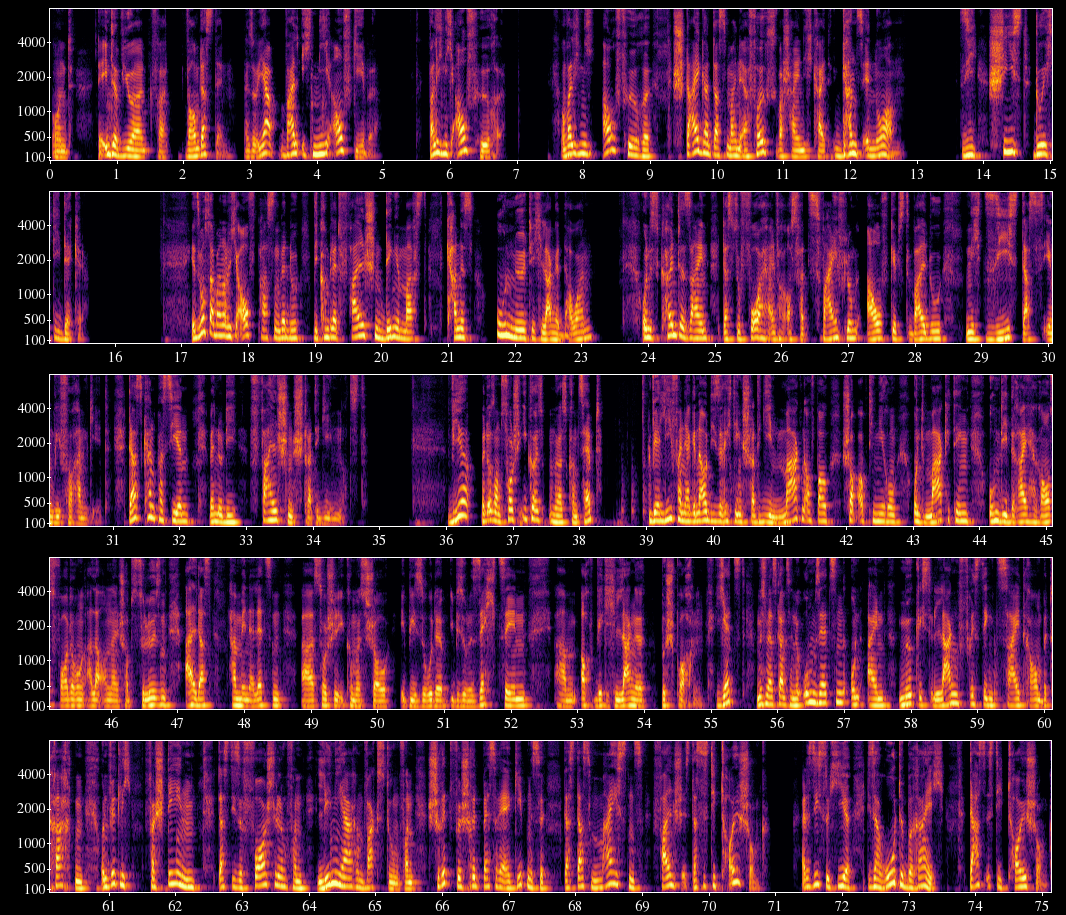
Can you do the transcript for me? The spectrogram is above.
Und der Interviewer hat gefragt, warum das denn? Also ja, weil ich nie aufgebe, weil ich nicht aufhöre. Und weil ich nicht aufhöre, steigert das meine Erfolgswahrscheinlichkeit ganz enorm. Sie schießt durch die Decke. Jetzt musst du aber natürlich aufpassen, wenn du die komplett falschen Dinge machst, kann es unnötig lange dauern. Und es könnte sein, dass du vorher einfach aus Verzweiflung aufgibst, weil du nicht siehst, dass es irgendwie vorangeht. Das kann passieren, wenn du die falschen Strategien nutzt. Wir mit unserem Social E-Commerce Konzept wir liefern ja genau diese richtigen Strategien. Markenaufbau, Shop-Optimierung und Marketing, um die drei Herausforderungen aller Online-Shops zu lösen. All das haben wir in der letzten äh, Social E-Commerce Show Episode, Episode 16, ähm, auch wirklich lange besprochen. Jetzt müssen wir das Ganze nur umsetzen und einen möglichst langfristigen Zeitraum betrachten und wirklich verstehen, dass diese Vorstellung von linearem Wachstum, von Schritt für Schritt bessere Ergebnisse, dass das meistens falsch ist. Das ist die Täuschung. Ja, das siehst du hier, dieser rote Bereich, das ist die Täuschung.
